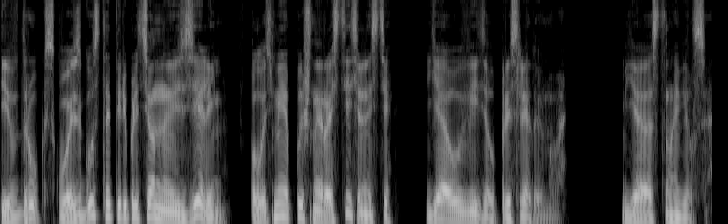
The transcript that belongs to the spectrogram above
И вдруг, сквозь густо переплетенную зелень, в полутьме пышной растительности, я увидел преследуемого. Я остановился.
